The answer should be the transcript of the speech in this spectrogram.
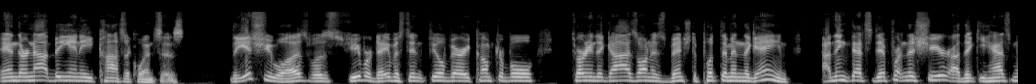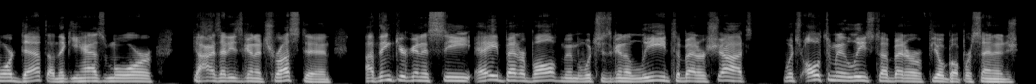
and there not be any consequences. The issue was was Hubert Davis didn't feel very comfortable turning to guys on his bench to put them in the game. I think that's different this year. I think he has more depth. I think he has more guys that he's going to trust in. I think you're going to see a better ball movement, which is going to lead to better shots, which ultimately leads to a better field goal percentage,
